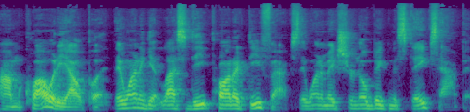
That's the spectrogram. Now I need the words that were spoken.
um, quality output. They want to get less deep product defects. They want to make sure no big mistakes happen.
